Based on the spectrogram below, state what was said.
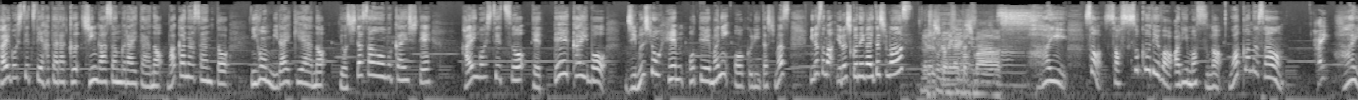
介護施設で働くシンガーソングライターの若菜さんと、日本未来ケアの吉田さんをお迎えして、介護施設を徹底解剖事務所編をテーマにお送りいたします。皆様よろしくお願いいたします。よろしくお願いいたします。はい。さあ、早速ではありますが、若菜さん、はいはい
